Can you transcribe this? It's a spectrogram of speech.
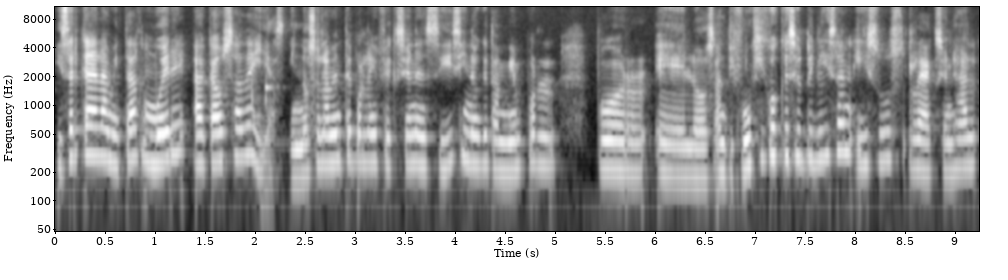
y cerca de la mitad muere a causa de ellas. Y no solamente por la infección en sí, sino que también por, eh, los antifúngicos que se utilizan y sus reacciones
